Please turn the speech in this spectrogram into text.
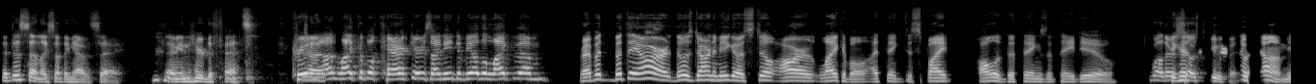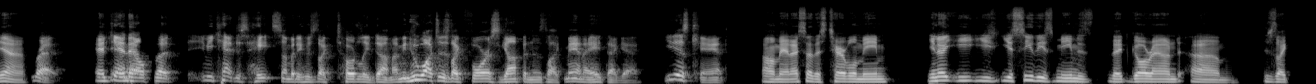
that does sound like something I would say. I mean, in her defense, creating Yeah. unlikable characters. I need to be able to like them. Right, but but they are those darn amigos still are likable. I think, despite all of the things that they do, Well, they're Because so stupid, so dumb. Yeah, right? and you can't and help but you can't just hate somebody who's like totally dumb. I mean, who watches like Forrest Gump and is like, man, I hate that guy. You just can't. Oh man, I saw this terrible meme. You know, you, you, you see these memes that go around. Um, there's like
